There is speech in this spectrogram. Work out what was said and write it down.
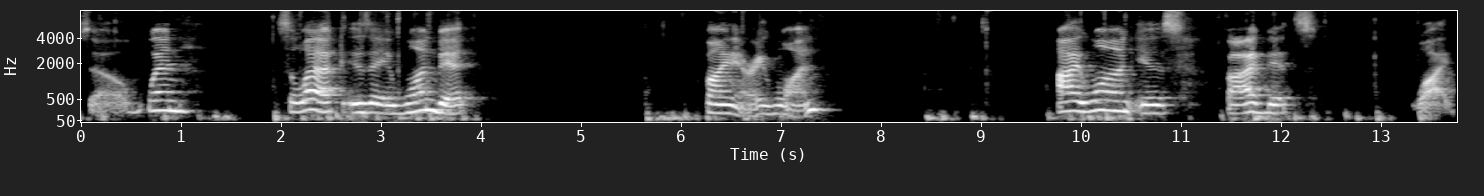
So when select is a one bit binary one. I1 is five bits wide.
